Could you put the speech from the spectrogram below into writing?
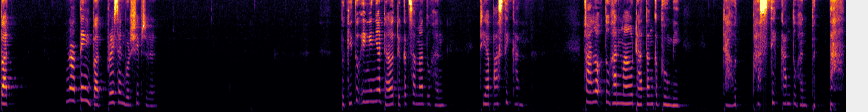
but nothing but praise and worship, saudara. Begitu inginnya Daud dekat sama Tuhan, dia pastikan kalau Tuhan mau datang ke bumi, Daud pastikan Tuhan betah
